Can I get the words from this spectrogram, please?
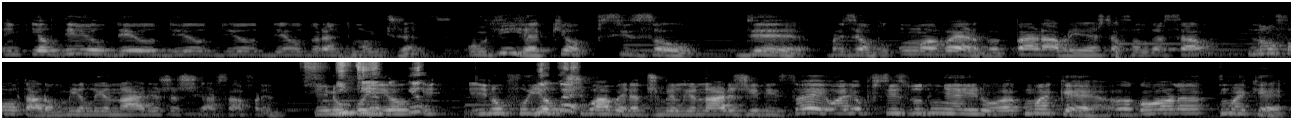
em que ele deu, deu, deu, deu, deu durante muitos anos. O dia que ele precisou de, por exemplo, uma verba para abrir esta fundação, não faltaram milionários a chegar-se à frente. E não fui eu, e, e, não fui eu, eu que chegou à beira dos milionários e disse: Ei, olha, eu preciso do dinheiro, como é que é? Agora, como é que é?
